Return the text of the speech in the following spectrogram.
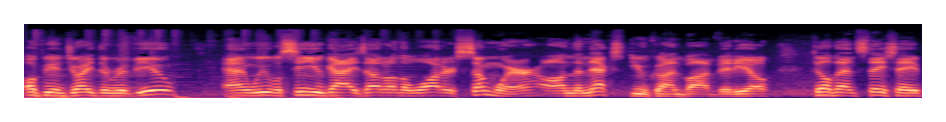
Hope you enjoyed the review, and we will see you guys out on the water somewhere on the next Yukon Bob video. Till then, stay safe,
